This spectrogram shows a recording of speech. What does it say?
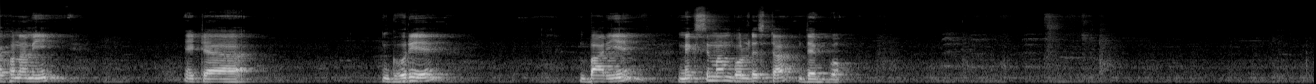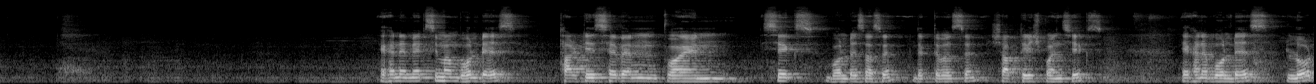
এখন আমি এটা ঘুরিয়ে, বাড়িয়ে ম্যাক্সিমাম ভোল্টেজটা দেখব। এখানে maximum voltage thirty seven point six voltage আছে, দেখতে পাচ্ছেন, সাতত্রিশ পয়েন্ট সিক্স এখানে ভোল্টেজ লোড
